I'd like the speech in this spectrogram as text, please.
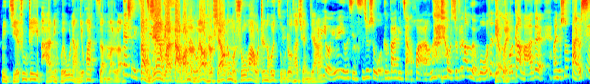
你结束这一盘，你回我两句话怎么了？但是你但我现在玩打王者荣耀的时候，谁要跟我说话，我真的会诅咒他全家因家为。有，因为有几次就是我跟芭比讲话，然后他就 是非常冷漠。我说你冷漠干嘛？对，然后你就说打游戏。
